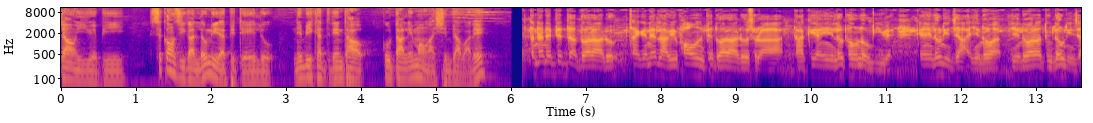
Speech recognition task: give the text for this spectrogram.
ကြောင်းရည်ရွယ်ပြီးစစ်ကောင်စီကလုပ်နေတာဖြစ်တယ်လို့နေပြည်တော်သတင်းထောက်ကိုတာလင်းမောင်ကရှင်းပြပါတယ်တနက်နဲ့ပြတ်တက်သွားတာတို့ထိုင်ကနေလာပြီးဖောင်းပြတ်သွားတာတို့ဆိုတာဒါ KIA လှုပ်ထုံးလုပ်ကြီးပဲ KIA လှုပ်နေကြအရင်တော့အရင်တော့သူလှုပ်နေကြ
